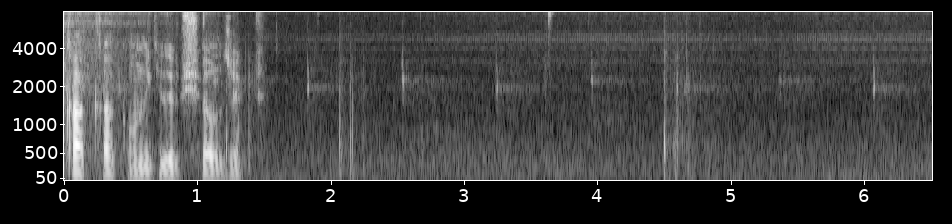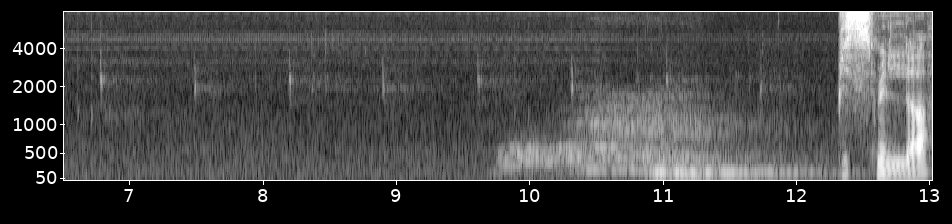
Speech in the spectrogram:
Kalk kalk kalk 12'de bir şey olacak. Bismillah.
